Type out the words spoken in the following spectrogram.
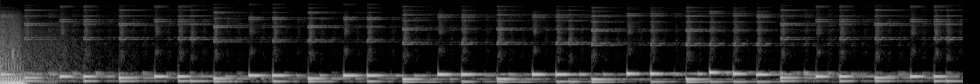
you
